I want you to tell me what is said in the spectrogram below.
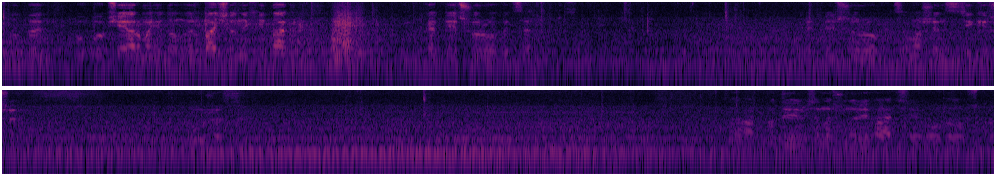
Тут би був взагалі Армагеддон. Ви ж бачите, у них і так капець що робиться. Капець що робиться. Машин стільки що. Нашу навігацію Гоголовську.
